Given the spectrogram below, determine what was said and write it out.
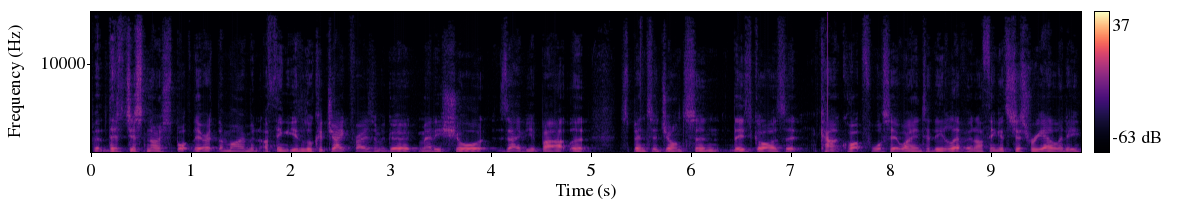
but there's just no spot there at the moment. I think you look at Jake Fraser McGurk, Matty Short, Xavier Bartlett, Spencer Johnson, these guys that can't quite force their way into the 11. I think it's just reality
